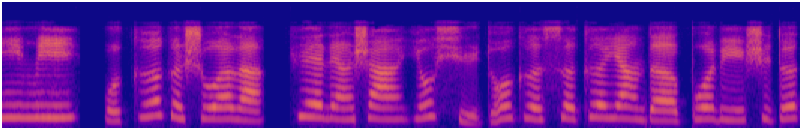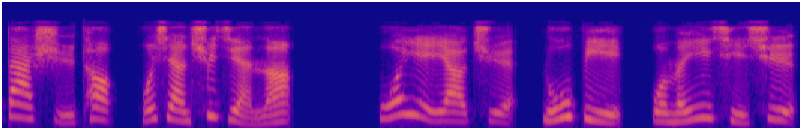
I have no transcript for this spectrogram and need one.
咪咪，我哥哥说了，月亮上有许多各色各样的玻璃似的大石头，我想去捡呢。我也要去，卢比，我们一起去。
